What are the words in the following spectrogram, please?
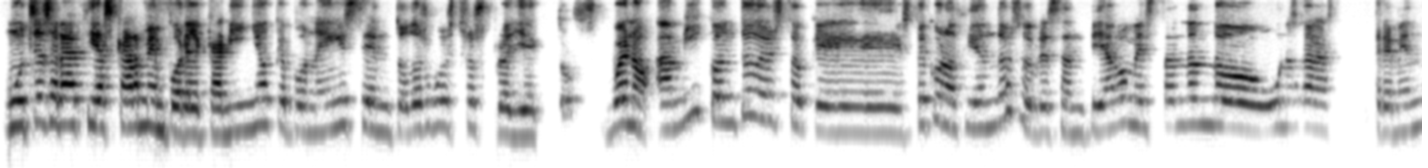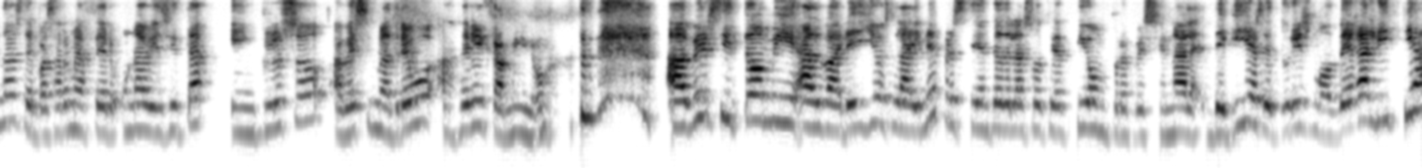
Muchas gracias, Carmen, por el cariño que ponéis en todos vuestros proyectos. Bueno, a mí con todo esto que estoy conociendo sobre Santiago me están dando unas ganas tremendas de pasarme a hacer una visita incluso a ver si me atrevo a hacer el camino. a ver si Tommy Alvarellos Laine, presidente de la Asociación Profesional de Guías de Turismo de Galicia,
